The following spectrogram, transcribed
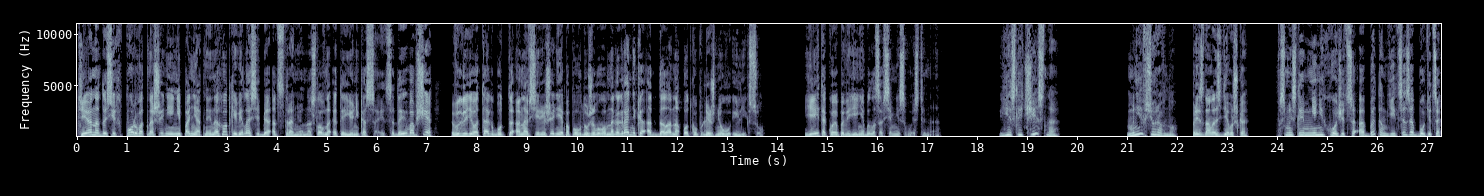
Тиана до сих пор в отношении непонятной находки вела себя отстраненно, словно это ее не касается. Да и вообще выглядела так, будто она все решения по поводу живого многогранника отдала на откуп Лежневу и Ликсу. Ей такое поведение было совсем не свойственно. — Если честно, мне все равно, — призналась девушка. В смысле, мне не хочется об этом яйце заботиться,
